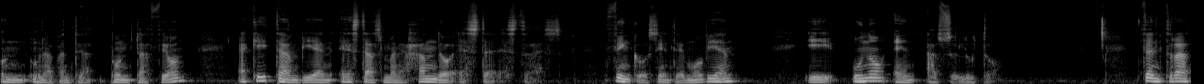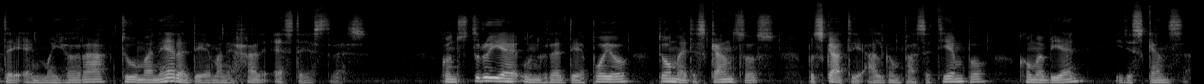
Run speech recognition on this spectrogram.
una puntuación. Aquí también estás manejando este estrés. 5 siente muy bien y 1 en absoluto. Céntrate en mejorar tu manera de manejar este estrés. Construye un red de apoyo, toma descansos, buscate algún pasatiempo, come bien y descansa.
